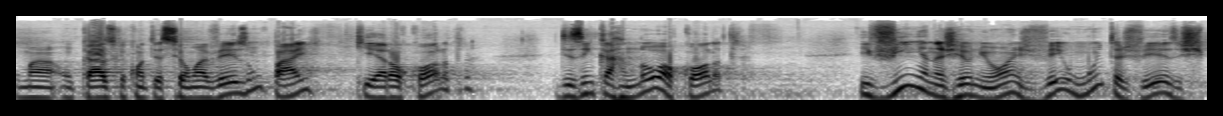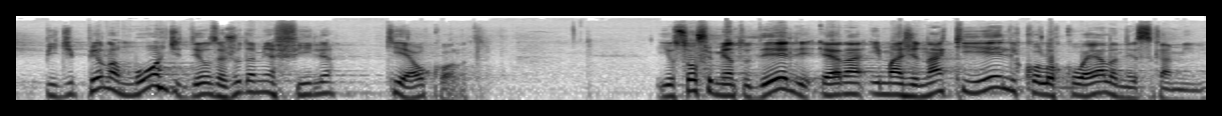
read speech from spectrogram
uma, um caso que aconteceu uma vez: um pai que era alcoólatra, desencarnou alcoólatra, e vinha nas reuniões, veio muitas vezes pedir, pelo amor de Deus, ajuda a minha filha, que é alcoólatra. E o sofrimento dele era imaginar que ele colocou ela nesse caminho.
